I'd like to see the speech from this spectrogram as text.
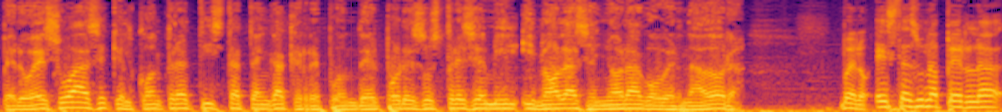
pero eso hace que el contratista tenga que responder por esos 13 mil y no la señora gobernadora. Bueno, esta es una perla.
